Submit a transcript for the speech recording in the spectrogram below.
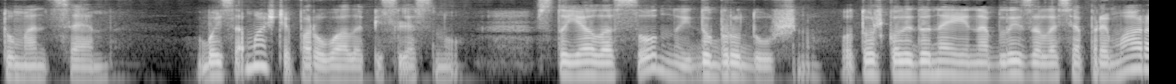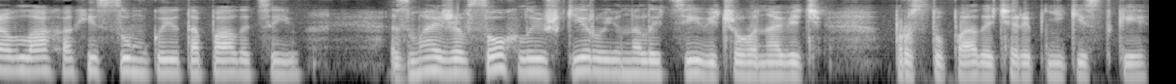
туманцем, бо й сама ще парувала після сну. Стояла сонно й добродушно. Отож, коли до неї наблизилася примара в лахах із сумкою та палицею, з майже всохлою шкірою на лиці, від чого навіть проступали черепні кістки.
